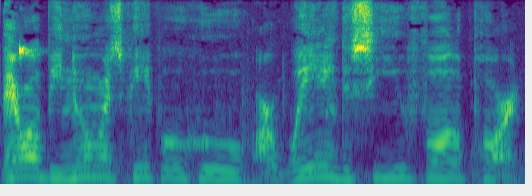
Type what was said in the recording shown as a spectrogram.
There will be numerous people who are waiting to see you fall apart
